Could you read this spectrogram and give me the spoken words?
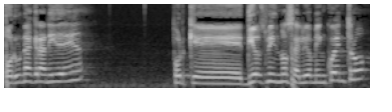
¿Por una gran idea? ¿Porque Dios mismo salió a mi encuentro?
